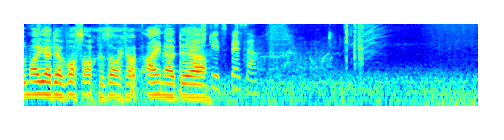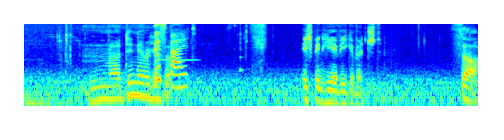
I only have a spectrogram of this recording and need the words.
Zumal ja der Voss auch gesagt hat, einer der... Gleich geht's besser. Na, den nehme ich Bis jetzt... bald. Ich bin hier wie gewünscht. So.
